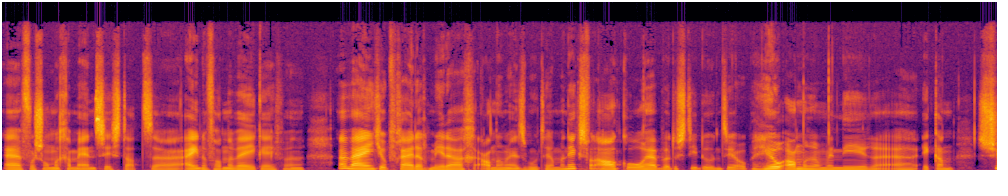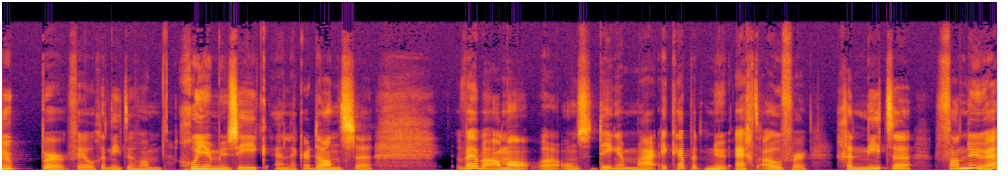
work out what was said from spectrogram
Uh, voor sommige mensen is dat uh, einde van de week even een wijntje op vrijdagmiddag. Andere mensen moeten helemaal niks van alcohol hebben, dus die doen het weer op heel andere manieren. Uh, ik kan super veel genieten van goede muziek en lekker dansen. We hebben allemaal onze dingen, maar ik heb het nu echt over genieten van nu, hè?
